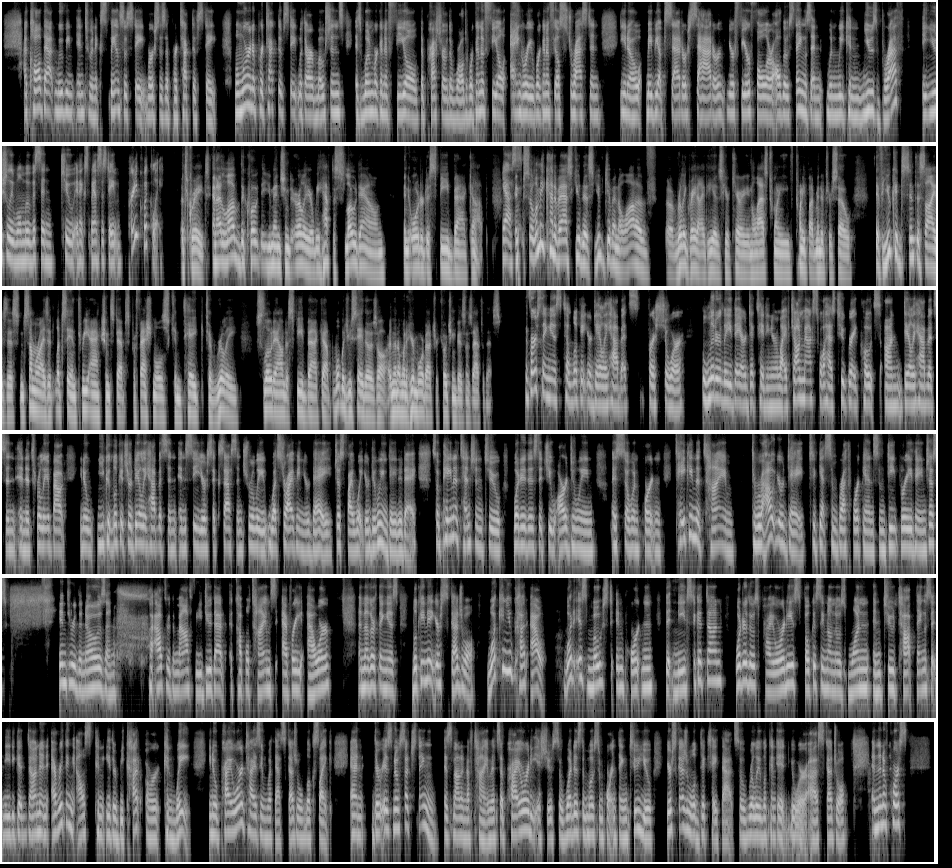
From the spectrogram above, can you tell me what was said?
I call that moving into an expansive state versus a protective state. When we're in a protective state with our emotions, is when we're going to feel the pressure of the world. We're going to feel angry. We're going to feel stressed and, you know, maybe upset or sad or you're fearful or all those things. And when we can use breath, it usually will move us into an expansive state pretty quickly. That's great. And I love the quote that you mentioned earlier. We have to slow down in order to speed back up. Yes. And so let me kind of ask you this. You've given a lot of uh, really great ideas here, Kari, in the last 20, 25 minutes or so. If you could synthesize this and summarize it, let's say in three action steps professionals can take to really slow down to speed back up, what would you say those are? And then I want to hear more about your coaching business after this. The first thing is to look at your daily habits for sure literally they are dictating your life. John Maxwell has two great quotes on daily habits and and it's really about, you know, you could look at your daily habits and and see your success and truly what's driving your day just by what you're doing day to day. So paying attention to what it is that you are doing is so important. Taking the time throughout your day to get some breath work in, some deep breathing, just in through the nose and out through the mouth. If You do that a couple times every hour. Another thing is looking at your schedule. What can you cut out? What is most important that needs to get done? what are those priorities, focusing on those one and two top things that need to get done, and everything else can either be cut or can wait. You know, prioritizing what that schedule looks like. And there is no such thing as not enough time. It's a priority issue. So, what is the most important thing to you? Your schedule will dictate that. So, really looking at your uh, schedule. And then, of course,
